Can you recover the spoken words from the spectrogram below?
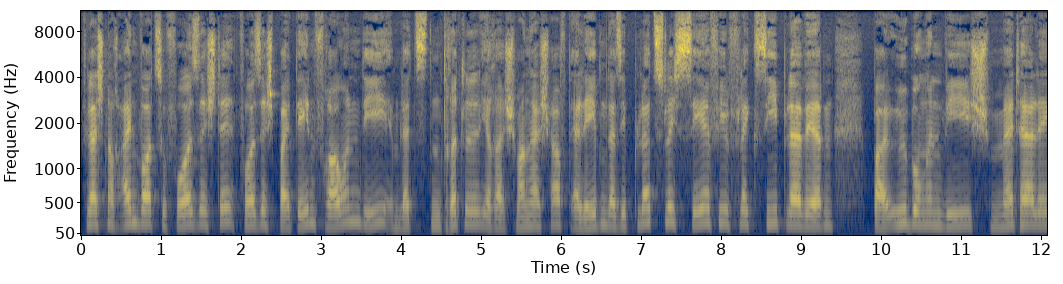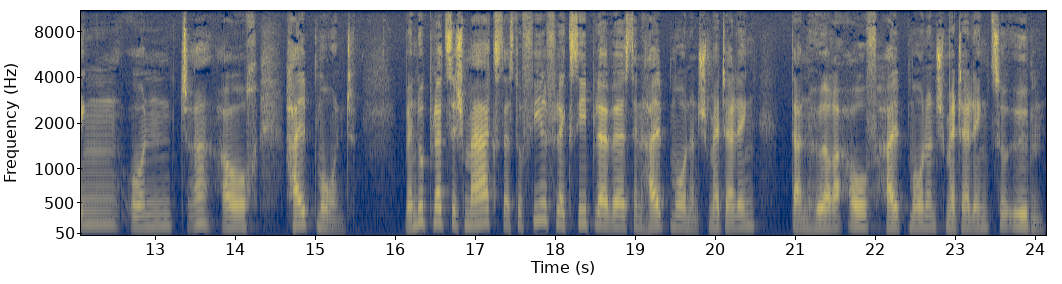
Vielleicht noch ein Wort zu Vorsicht, Vorsicht bei den Frauen, die im letzten Drittel ihrer Schwangerschaft erleben, dass sie plötzlich sehr viel flexibler werden bei Übungen wie Schmetterling und äh, auch Halbmond. Wenn du plötzlich merkst, dass du viel flexibler wirst in Halbmond und Schmetterling, dann höre auf, Halbmond und Schmetterling zu üben.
